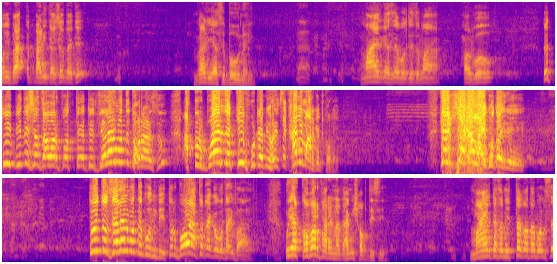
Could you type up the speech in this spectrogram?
ওই বাড়িতে এসে দেখে বাড়ি আছে, বউ নাই। মায়ের কাছে বলতেছে, মা হর বউ তুই বিদেশে যাওয়ার পর থেকে তুই জেলের মধ্যে ধরে আসু আর তোর বইয়ের যে কি ফুটানি হয়েছে খালি মার্কেট করে। টাকা ভাই কোথায় রে? তুই তো জেলের মধ্যে বন্দি, তোর বউ এত টাকা কোথায় ভাই ওই আর কভার পারে না আমি সব দিছি। মায়ের কাছে মিথ্যা কথা বলছে,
